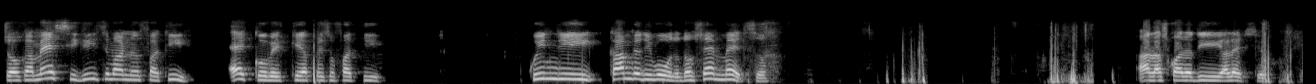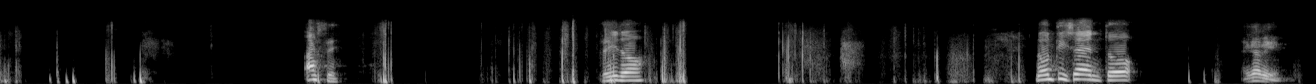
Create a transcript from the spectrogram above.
gioca Messi, Griezmann, Fati. Ecco perché ha preso Fati. Quindi cambio di voto, do 6 e mezzo. Alla squadra di Alessio. Ah sì. Vedo. Non ti sento. Hai capito?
